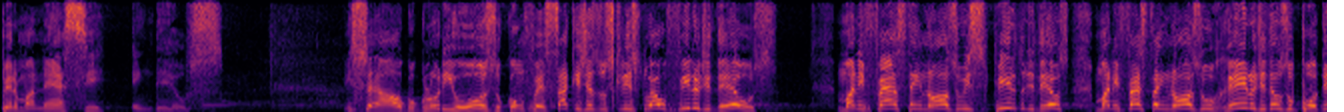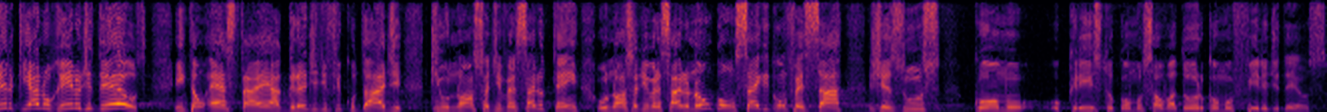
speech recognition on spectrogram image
permanece em Deus. Isso é algo glorioso, confessar que Jesus Cristo é o Filho de Deus manifesta em nós o Espírito de Deus, manifesta em nós o reino de Deus, o poder que há no reino de Deus. Então, esta é a grande dificuldade que o nosso adversário tem. O nosso adversário não consegue confessar Jesus como o Cristo, como o Salvador, como o Filho de Deus.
